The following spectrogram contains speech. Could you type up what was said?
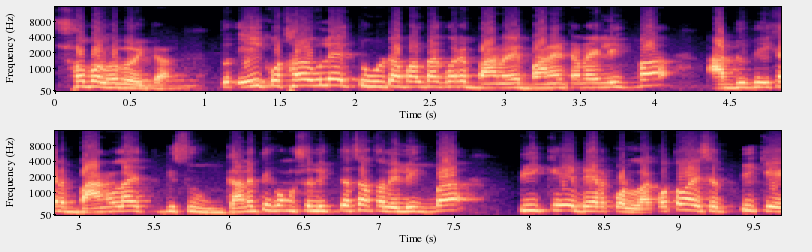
সবল হবে ওইটা। তো এই কথাগুলো একটু উল্টাপাল্টা করে বানায় বানায় টানায় লিখবা। আর যদি এখানে বাংলায় কিছু গাণিতিক অংশ লিখতে চাও তাহলে লিখবা পিকে বের করলা। কত হয়েছে পিকে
